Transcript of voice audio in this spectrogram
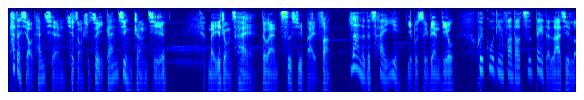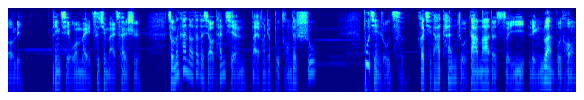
她的小摊前却总是最干净整洁。每一种菜都按次序摆放，烂了的菜叶也不随便丢，会固定放到自备的垃圾篓里，并且我每次去买菜时，总能看到他的小摊前摆放着不同的书。不仅如此，和其他摊主大妈的随意凌乱不同，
